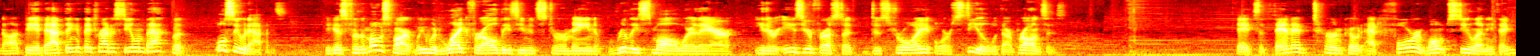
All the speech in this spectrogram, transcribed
not be a bad thing if they try to steal him back, but we'll see what happens. Because for the most part, we would like for all these units to remain really small where they are either easier for us to destroy or steal with our bronzes. Okay, it's a Thanedd Turncoat at 4, it won't steal anything.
